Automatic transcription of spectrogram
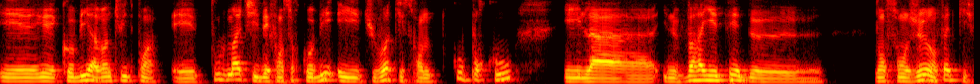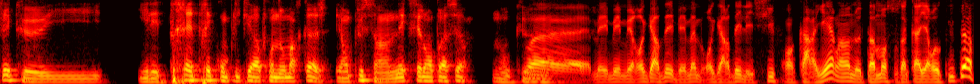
et Kobe a 28 points. Et tout le match, il défend sur Kobe et tu vois qu'il se rend coup pour coup. Et il a une variété de dans son jeu en fait qui fait qu'il il est très très compliqué à prendre au marquage. Et en plus, c'est un excellent passeur. Donc, euh, ouais, mais, mais, mais, regardez, mais même regardez les chiffres en carrière, hein, notamment sur sa carrière aux Clippers.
